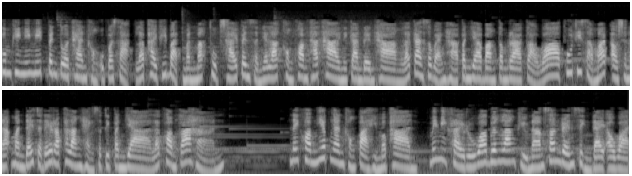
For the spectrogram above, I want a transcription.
กุมพีนิมิตเป็นตัวแทนของอุปสรรคและภัยพิบัติมันมักถูกใช้เป็นสัญลักษณ์ของความท้าทายในการเดินทาง และการแสวงหาปัญญาบางตำรากล่าวว่า ผู้ที่สามารถเอาชนะมันได้จะได้รับพลังแห่งสติปัญญาและความกล้าหาญในความเงียบงันของป่าหิมพานต์ไม่มีใครรู้ว่าเบื้องล่างผิวน้ำซ่อนเร้นสิ่งใดเอาไว้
